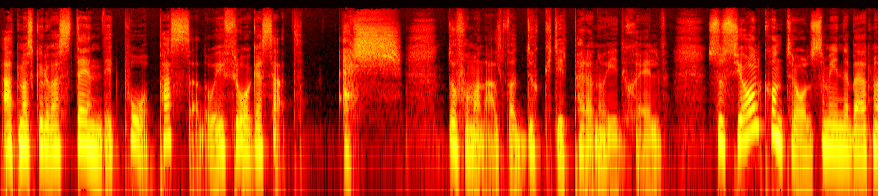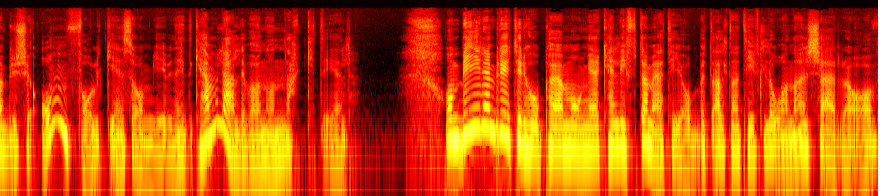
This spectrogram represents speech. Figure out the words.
Att man skulle vara ständigt påpassad och ifrågasatt. Äsch, då får man allt vara duktigt paranoid själv. Social kontroll som innebär att man bryr sig om folk i ens omgivning, det kan väl aldrig vara någon nackdel? Om bilen bryter ihop har jag många jag kan lyfta med till jobbet, alternativt låna en kärra av.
